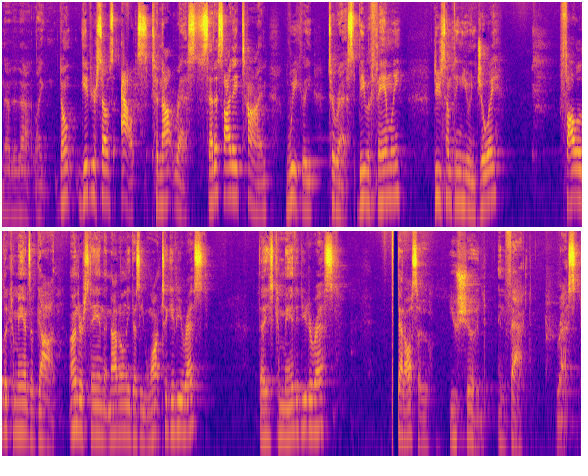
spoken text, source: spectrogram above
da da da. Like, don't give yourselves outs to not rest. Set aside a time weekly to rest. Be with family. Do something you enjoy. Follow the commands of God. Understand that not only does He want to give you rest, that He's commanded you to rest, but that also you should, in fact, rest.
